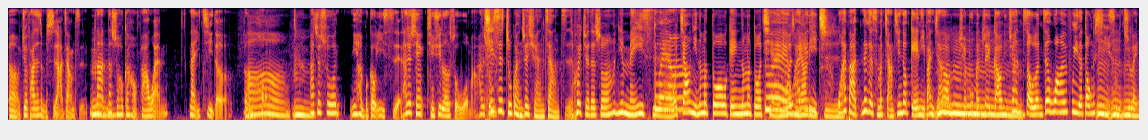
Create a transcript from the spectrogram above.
嗯、呃，就发生什么事啊这样子。嗯、那那时候刚好发完那一季的分红，哦、嗯，他就说你很不够意思，哎，他就先情绪勒索我嘛。他就说其实主管最喜欢这样子，嗯、会觉得说你很没意思。对啊，我教你那么多，我给你那么多钱，你为什么要离职？我还把那个什么奖金都给你，把你加到全部门最高，嗯、你居然走了，你真的忘恩负义的东西、嗯、什么之类。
